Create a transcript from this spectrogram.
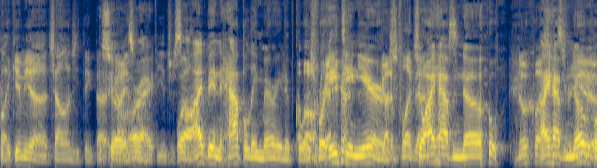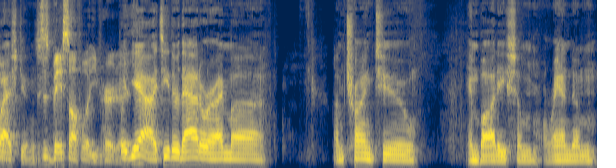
like, give me a challenge you think that So, guys all would right. be interested. Well. I've been happily married, of course, for Okay. 18 years. So I in have no, no questions. I have for no you. questions. This is based off what you've heard, right? But yeah, it's either that or I'm uh, I'm trying to embody some random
